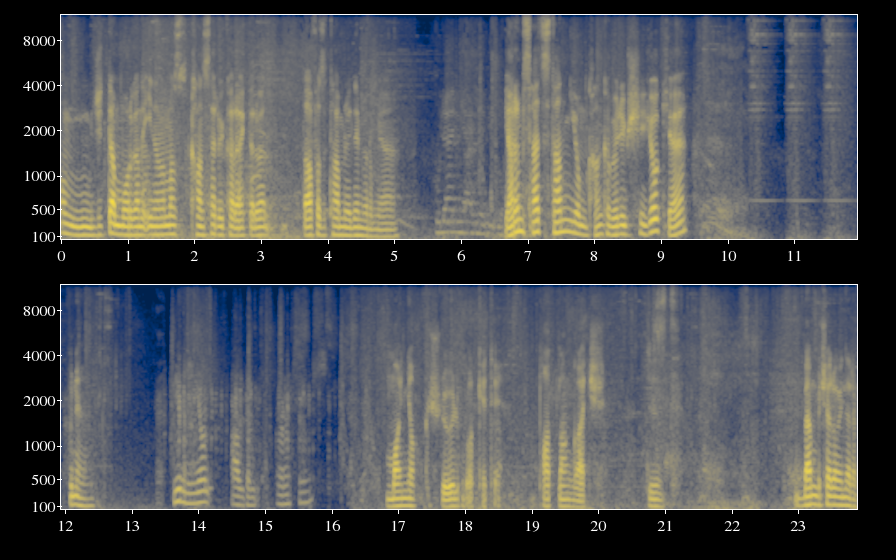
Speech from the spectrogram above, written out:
Oğlum cidden Morgana inanılmaz kanser bir karakter. Ben daha fazla tahmin edemiyorum ya. Yarım saat stun yiyorum kanka böyle bir şey yok ya. Bu ne? 1 milyon aldım. Anasını. Manyak güçlü ölüm roketi. Patlangaç. Cızd. Ben bu çare oynarım.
